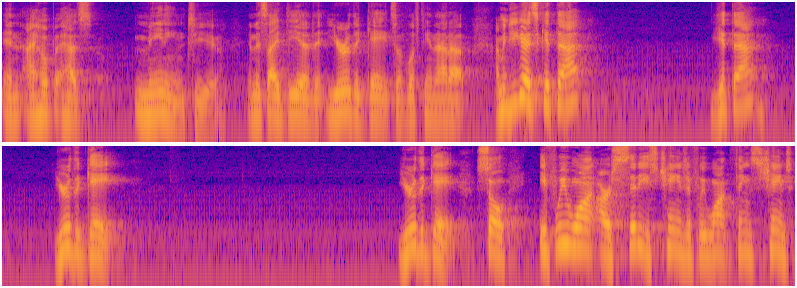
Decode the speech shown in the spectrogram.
and I hope it has meaning to you. And this idea that you're the gates of lifting that up. I mean, do you guys get that? You get that? You're the gate. You're the gate. So if we want our cities changed, if we want things changed,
